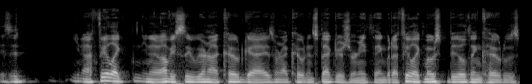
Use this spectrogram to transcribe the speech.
is it, you know, I feel like, you know, obviously we're not code guys, we're not code inspectors or anything, but I feel like most building code was,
